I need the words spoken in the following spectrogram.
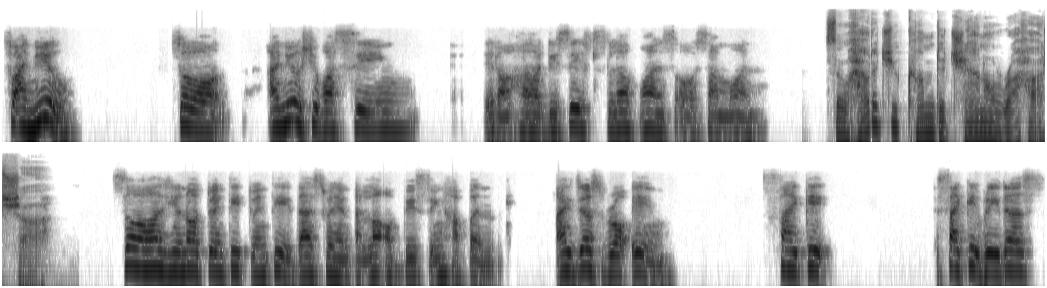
So I knew. So I knew she was seeing, you know, her deceased loved ones or someone. So how did you come to channel Rahasha? So, you know, 2020, that's when a lot of these things happened. I just wrote in psychic psychic readers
